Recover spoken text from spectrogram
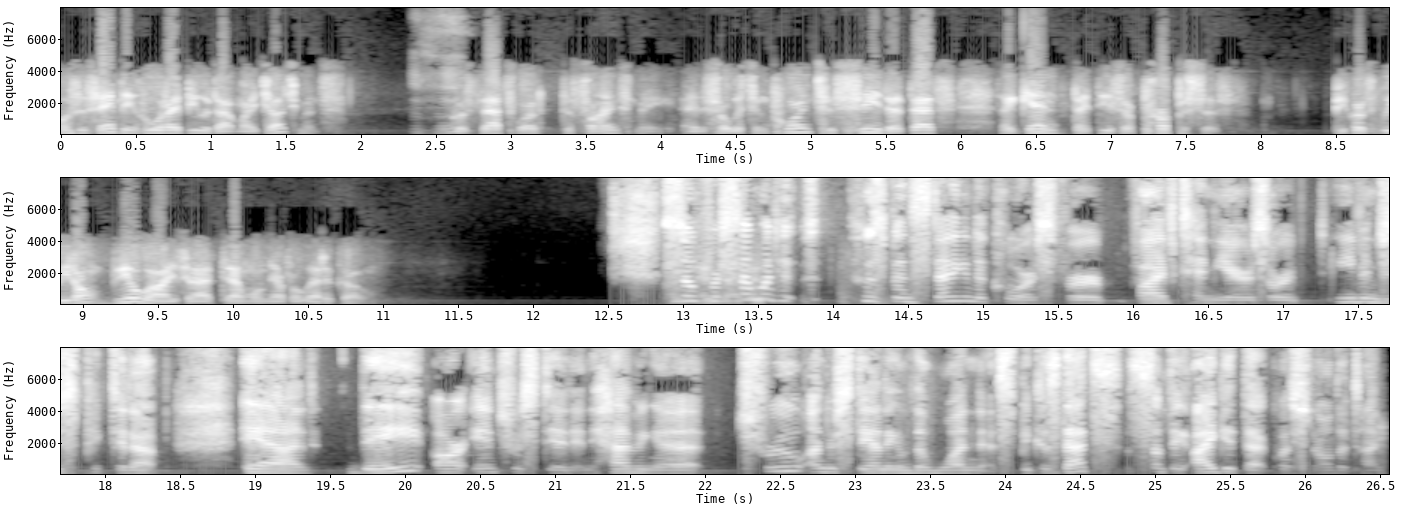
Well, it's the same thing. Who would I be without my judgments? Mm-hmm. because that's what defines me. And so it's important to see that that's, again, that these are purposive. Because if we don't realize that, then we'll never let it go. So, and, for and someone who, who's been studying the course for five, ten years, or even just picked it up, and they are interested in having a true understanding of the oneness, because that's something I get that question all the time.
